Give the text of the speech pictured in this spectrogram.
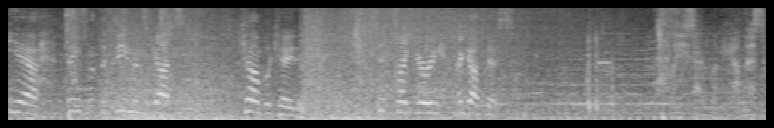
Yeah, things with the demons got complicated. Sit tight, Yuri. I got this. Please, let me got this.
